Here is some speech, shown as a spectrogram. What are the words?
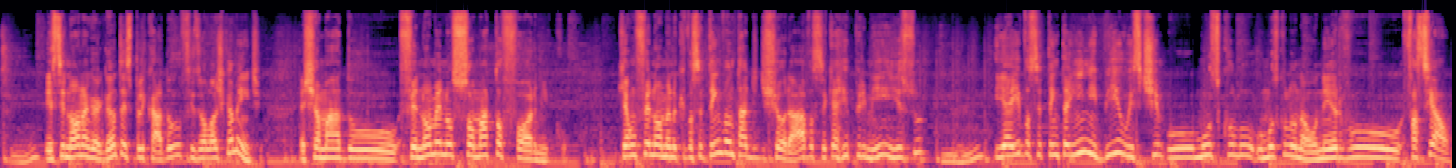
Sim. Esse nó na garganta é explicado fisiologicamente. É chamado fenômeno somatofórmico. Que é um fenômeno que você tem vontade de chorar, você quer reprimir isso, e aí você tenta inibir o, o músculo. O músculo não, o nervo facial.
